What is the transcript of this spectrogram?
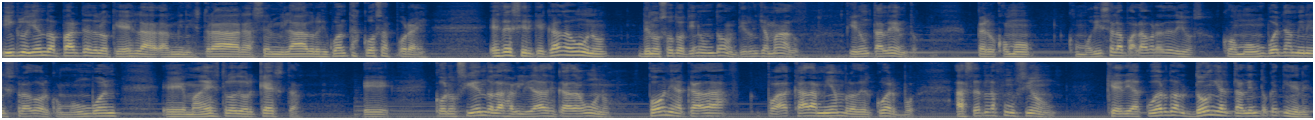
incluyendo aparte de lo que es la administrar, hacer milagros y cuantas cosas por ahí. Es decir, que cada uno de nosotros tiene un don, tiene un llamado, tiene un talento, pero como, como dice la palabra de Dios, como un buen administrador, como un buen eh, maestro de orquesta, eh, conociendo las habilidades de cada uno, pone a cada, cada miembro del cuerpo a hacer la función que de acuerdo al don y al talento que tiene,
